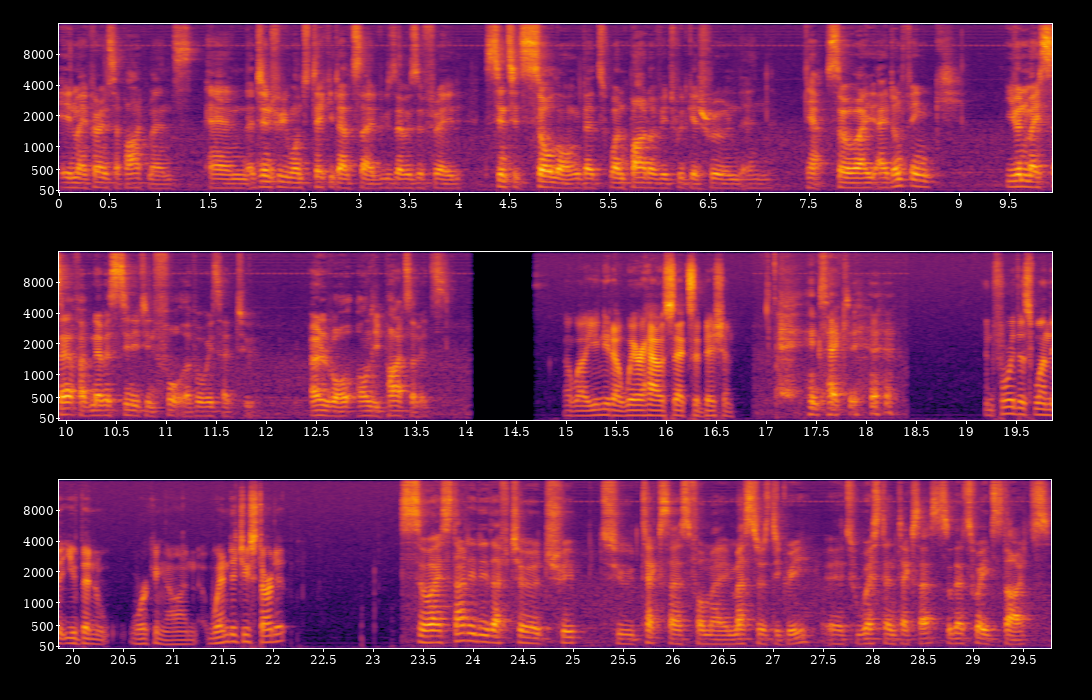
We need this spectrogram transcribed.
in my parents' apartment, and I didn't really want to take it outside because I was afraid, since it's so long, that one part of it would get ruined. And yeah, so I, I don't think even myself, I've never seen it in full. I've always had to unroll only parts of it. Oh, well, you need a warehouse exhibition. exactly. and for this one that you've been working on, when did you start it? So I started it after a trip to Texas for my master's degree uh, to Western Texas. So that's where it starts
